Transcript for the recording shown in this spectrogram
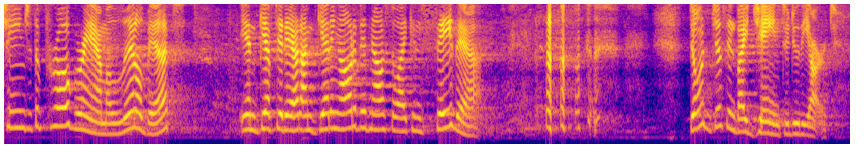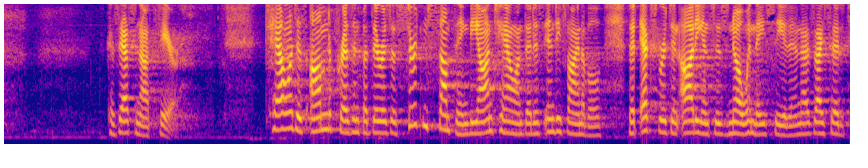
change the program a little bit in Gifted Ed. I'm getting out of it now so I can say that. Don't just invite Jane to do the art, because that's not fair. Talent is omnipresent, but there is a certain something beyond talent that is indefinable that experts and audiences know when they see it. And as I said,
